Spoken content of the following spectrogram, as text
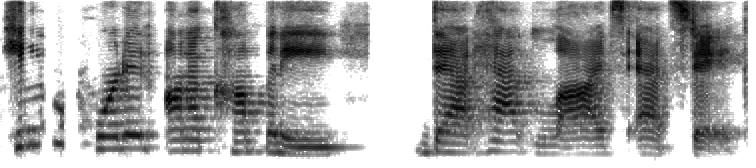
he reported on a company that had lives at stake.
